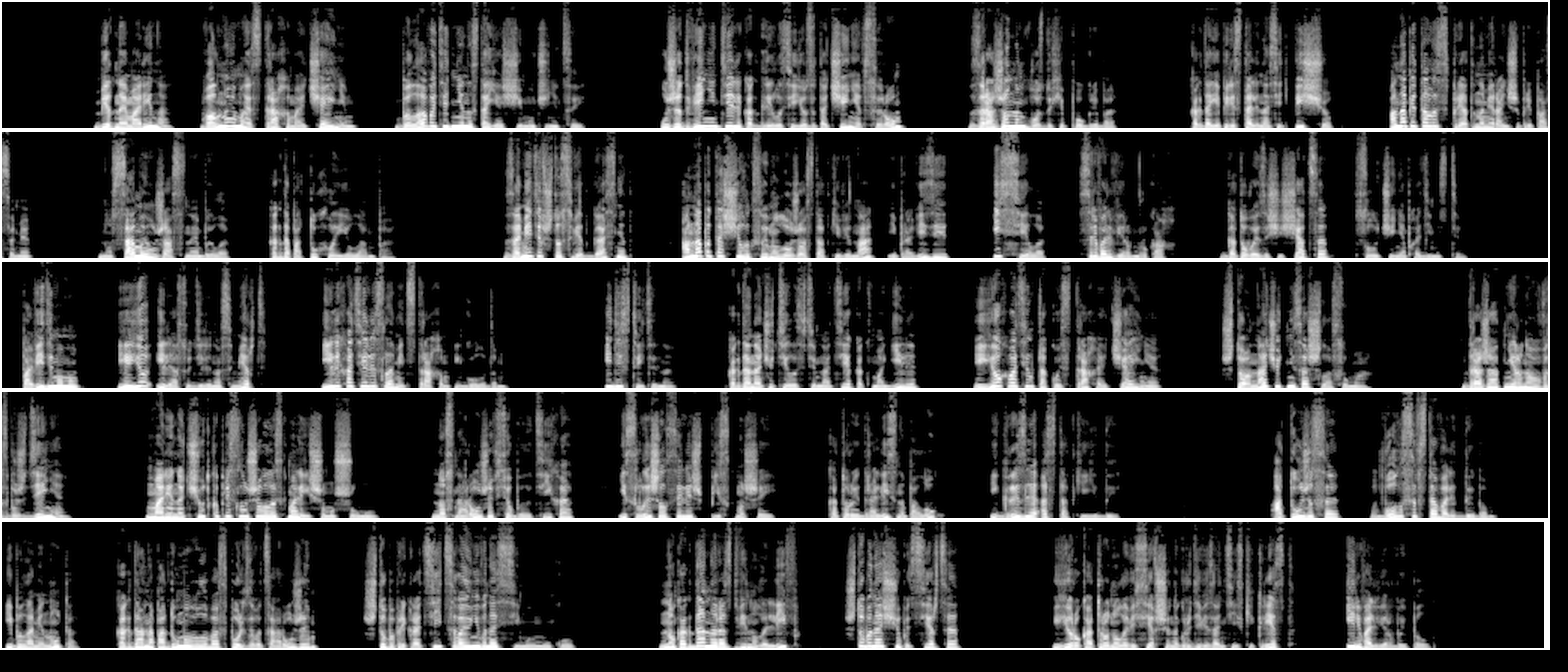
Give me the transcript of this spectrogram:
Бедная Марина, волнуемая страхом и отчаянием, была в эти дни настоящей мученицей. Уже две недели, как длилось ее заточение в сыром, зараженном воздухе погреба. Когда ей перестали носить пищу, она питалась спрятанными раньше припасами. Но самое ужасное было, когда потухла ее лампа. Заметив, что свет гаснет, она потащила к своему ложу остатки вина и провизии и села с револьвером в руках, готовая защищаться в случае необходимости. По-видимому, ее или осудили на смерть, или хотели сломить страхом и голодом. И действительно, когда она очутилась в темноте, как в могиле, ее охватил такой страх и отчаяние, что она чуть не сошла с ума. Дрожа от нервного возбуждения, Марина чутко прислушивалась к малейшему шуму, но снаружи все было тихо, и слышался лишь писк мышей, которые дрались на полу и грызли остатки еды. От ужаса волосы вставали дыбом, и была минута, когда она подумывала воспользоваться оружием, чтобы прекратить свою невыносимую муку. Но когда она раздвинула лиф, чтобы нащупать сердце, ее рука тронула висевший на груди византийский крест, и револьвер выпал.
